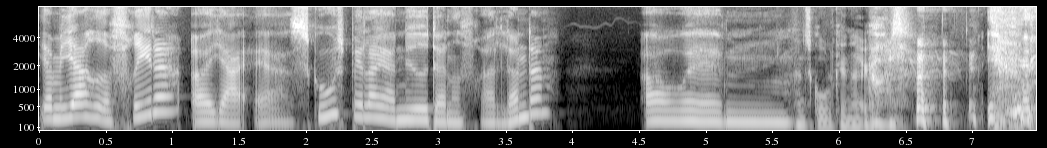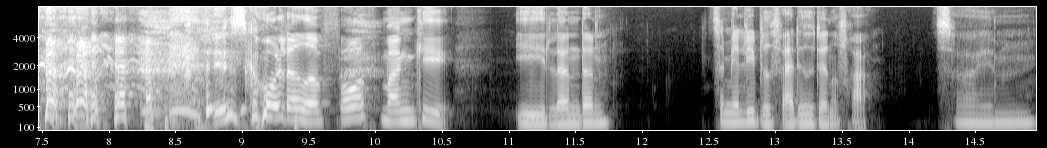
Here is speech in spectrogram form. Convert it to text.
jamen jeg hedder Frida, og jeg er skuespiller. Jeg er nyuddannet fra London. Og øhm, Han skole kender jeg godt. det er en skole, der hedder Fourth Monkey i London, som jeg lige er blevet færdiguddannet fra. Så øhm,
